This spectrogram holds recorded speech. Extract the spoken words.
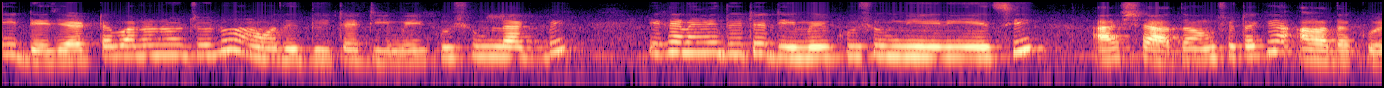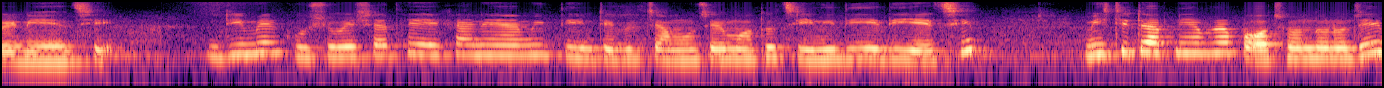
এই ডেজার্টটা বানানোর জন্য আমাদের দুইটা ডিমের কুসুম লাগবে। এখানে আমি দুইটা ডিমের কুসুম নিয়ে নিয়েছি আর সাদা অংশটাকে আলাদা করে নিয়েছি। ডিমের কুসুমের সাথে এখানে আমি তিন টেবিল চামচের মতো চিনি দিয়ে দিয়েছি। মিষ্টিটা আপনি আপনার পছন্দ অনুযায়ী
